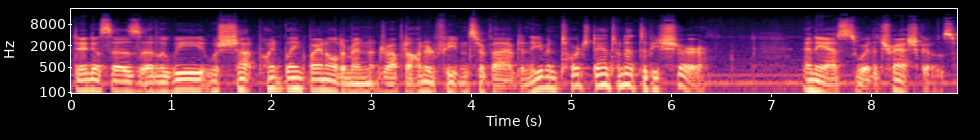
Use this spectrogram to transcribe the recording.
Daniel says uh, Louis was shot point blank by an alderman, dropped a hundred feet, and survived, and even torched Antoinette to be sure. And he asks where the trash goes.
